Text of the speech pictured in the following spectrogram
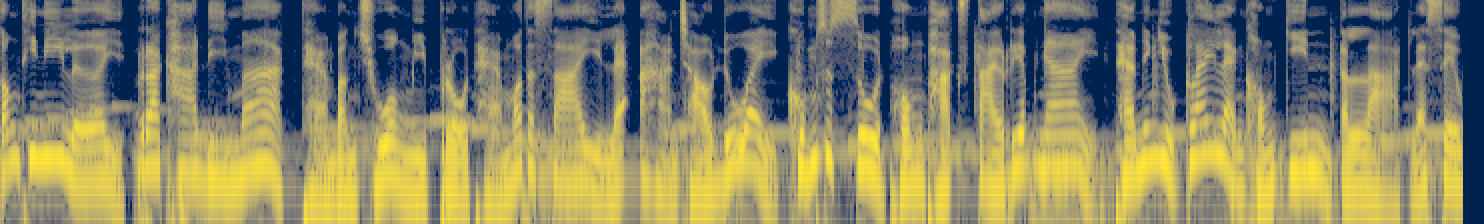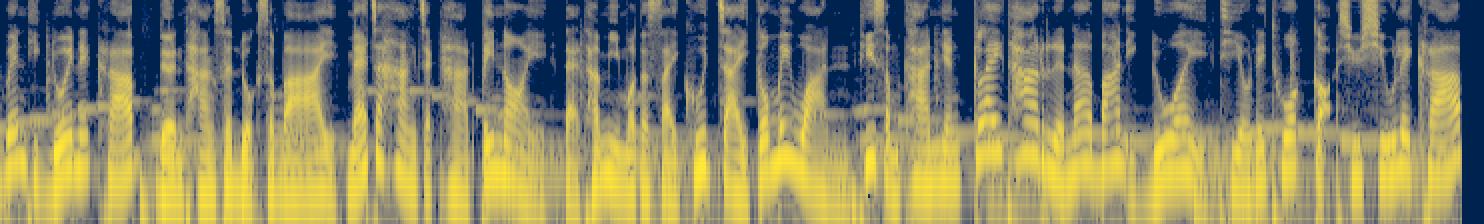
ต้องที่นี่เลย ราคาดีมาก แถมบางช่วงมีโปรแถมมอเตอร์ไซค์และอาหารเช้าด้วย คุ้มสุดๆห้องพักสไตล์เรียบง่าย แถมยังอยู่ใกล้แหล่งของกิน ตลาดและเซเว่นอีกด้วยนะครับ เดินทางสะดวกสบาย แม้จะห่างจากหาดไปหน่อย แต่ถ้ามีมอเตอร์ไซค์คู่ใจก็ไม่หวั่นที่สำคัญยังใกล้ท่าเรือหน้าบ้านอีกด้วย เที่ยวได้ทั่วเกาะชิวๆเลยครับ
